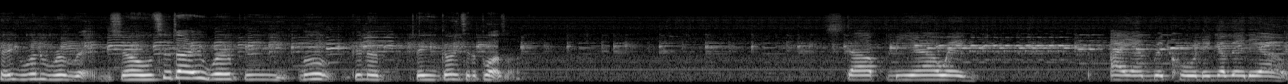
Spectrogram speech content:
Penguin Rewritten. So today we're be we're gonna be going to the plaza. Stop meowing. I am recording a video.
